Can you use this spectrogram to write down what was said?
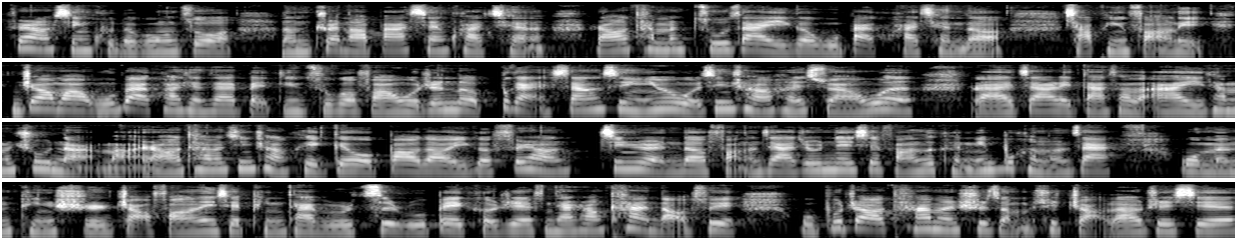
非常辛苦的工作，能赚到八千块钱，然后他们租在一个五百块钱的小平房里，你知道吗？五百块钱在北京租个房，我真的不敢相信，因为我经常很喜欢问来家里打扫的阿姨，他们。他们住哪儿嘛？然后他们经常可以给我报到一个非常惊人的房价，就是那些房子肯定不可能在我们平时找房的那些平台，比如自如、贝壳这些平台上看到。所以我不知道他们是怎么去找到这些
